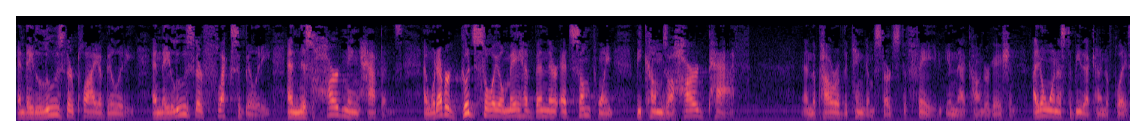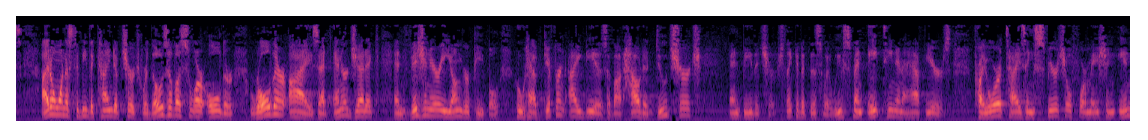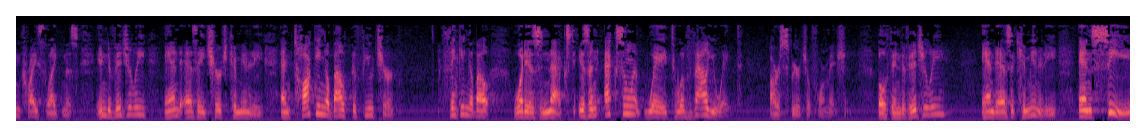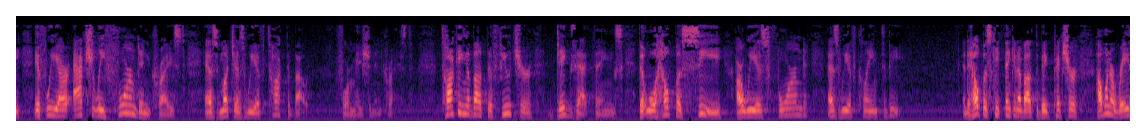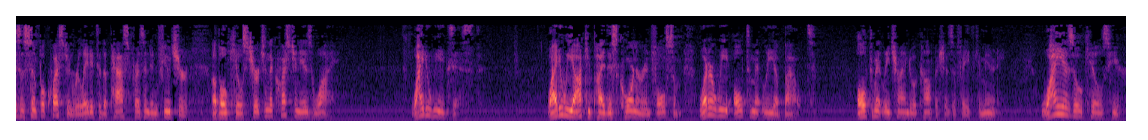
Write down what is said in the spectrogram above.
And they lose their pliability, and they lose their flexibility, and this hardening happens. And whatever good soil may have been there at some point becomes a hard path and the power of the kingdom starts to fade in that congregation. I don't want us to be that kind of place. I don't want us to be the kind of church where those of us who are older roll their eyes at energetic and visionary younger people who have different ideas about how to do church and be the church. Think of it this way. We've spent 18 and a half years prioritizing spiritual formation in Christ likeness, individually and as a church community, and talking about the future, thinking about what is next is an excellent way to evaluate our spiritual formation, both individually and as a community, and see if we are actually formed in Christ as much as we have talked about formation in Christ. Talking about the future digs at things that will help us see are we as formed as we have claimed to be. And to help us keep thinking about the big picture, I want to raise a simple question related to the past, present, and future of Oak Hills Church. And the question is why? Why do we exist? Why do we occupy this corner in Folsom? What are we ultimately about? Ultimately trying to accomplish as a faith community? Why is Oak Hills here?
